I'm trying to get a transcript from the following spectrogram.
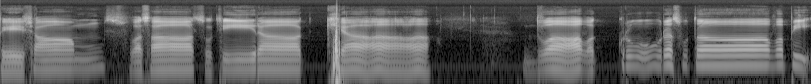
तेषां स्वसा सुचीराख्या द्वावक्रूरसुतावपि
